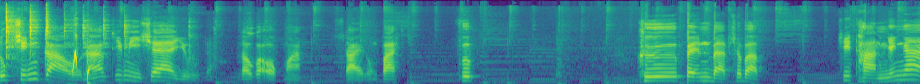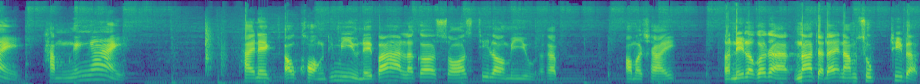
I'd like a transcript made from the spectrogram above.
ลูกชิ้นเก่านะที่มีแช่อยู่นะเราก็ออกมาใส่ลงไปฟึบคือเป็นแบบฉบับที่ทานง่าย ๆทำง่าย ๆ ภายในเอาของที่มีอยู่ในบ้านแล้วก็ซอสที่เรามีอยู่นะครับ เอามาใช้ ตอนนี้เราก็จะน่าจะได้น้ำซุปที่แบบ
